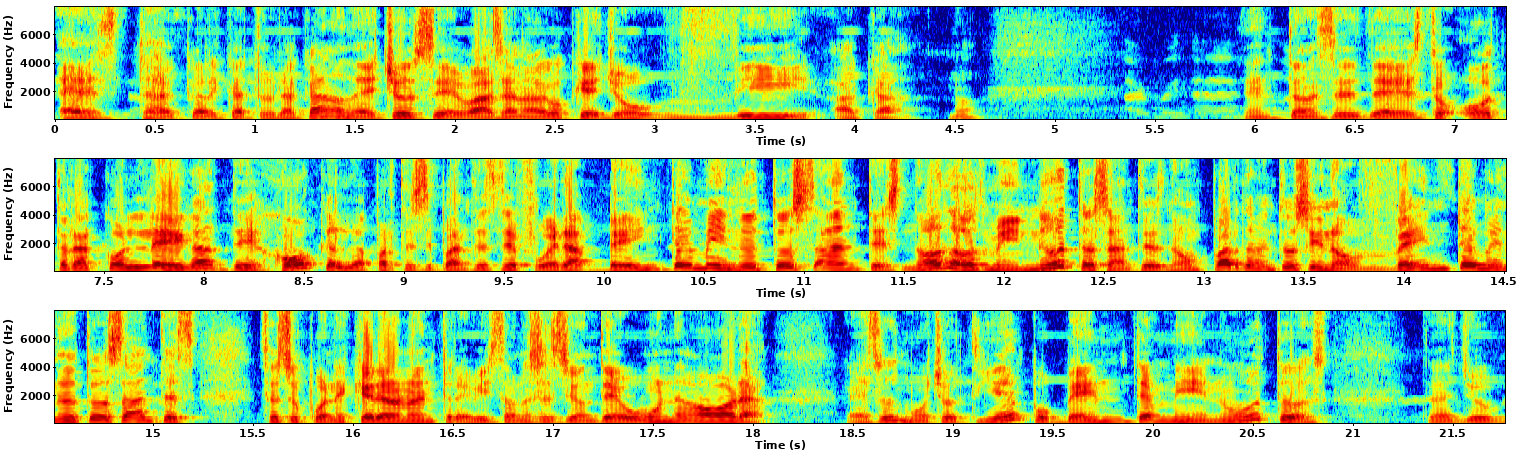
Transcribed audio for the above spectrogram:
Esta caricatura acá, ¿no? de hecho, se basa en algo que yo vi acá, ¿no? Entonces, de esto, otra colega dejó que la participante se fuera 20 minutos antes, no dos minutos antes, no un par de minutos, sino 20 minutos antes. Se supone que era una entrevista, una sesión de una hora. Eso es mucho tiempo, 20 minutos. Entonces, yo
